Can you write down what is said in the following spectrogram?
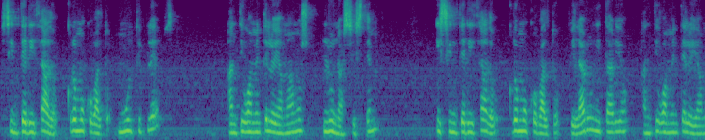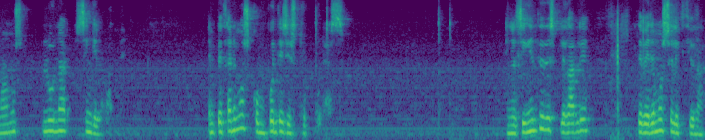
Sinterizado cromo cobalto múltiples, antiguamente lo llamábamos Lunar System. Y sinterizado cromo cobalto pilar unitario, antiguamente lo llamamos Lunar Single Abutment. Empezaremos con puentes y estructuras. En el siguiente desplegable deberemos seleccionar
